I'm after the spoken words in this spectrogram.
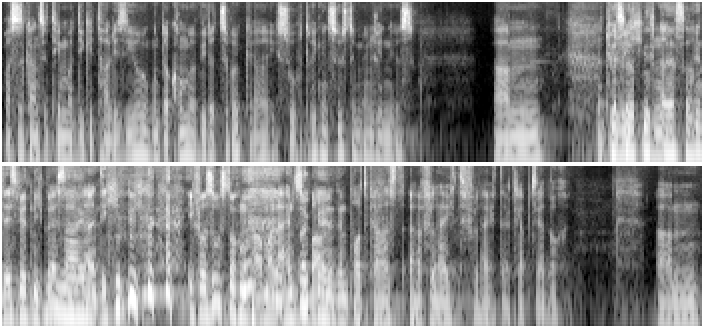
was das ganze Thema Digitalisierung, und da kommen wir wieder zurück, ja, ich suche dringend System Engineers. Ähm, natürlich, wird nicht besser. Es wird nicht besser. Nein. Nein. Ich, ich versuche es noch ein paar Mal einzubauen Okay. in den Podcast, äh, vielleicht, vielleicht äh, klappt es ja doch. Ähm,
